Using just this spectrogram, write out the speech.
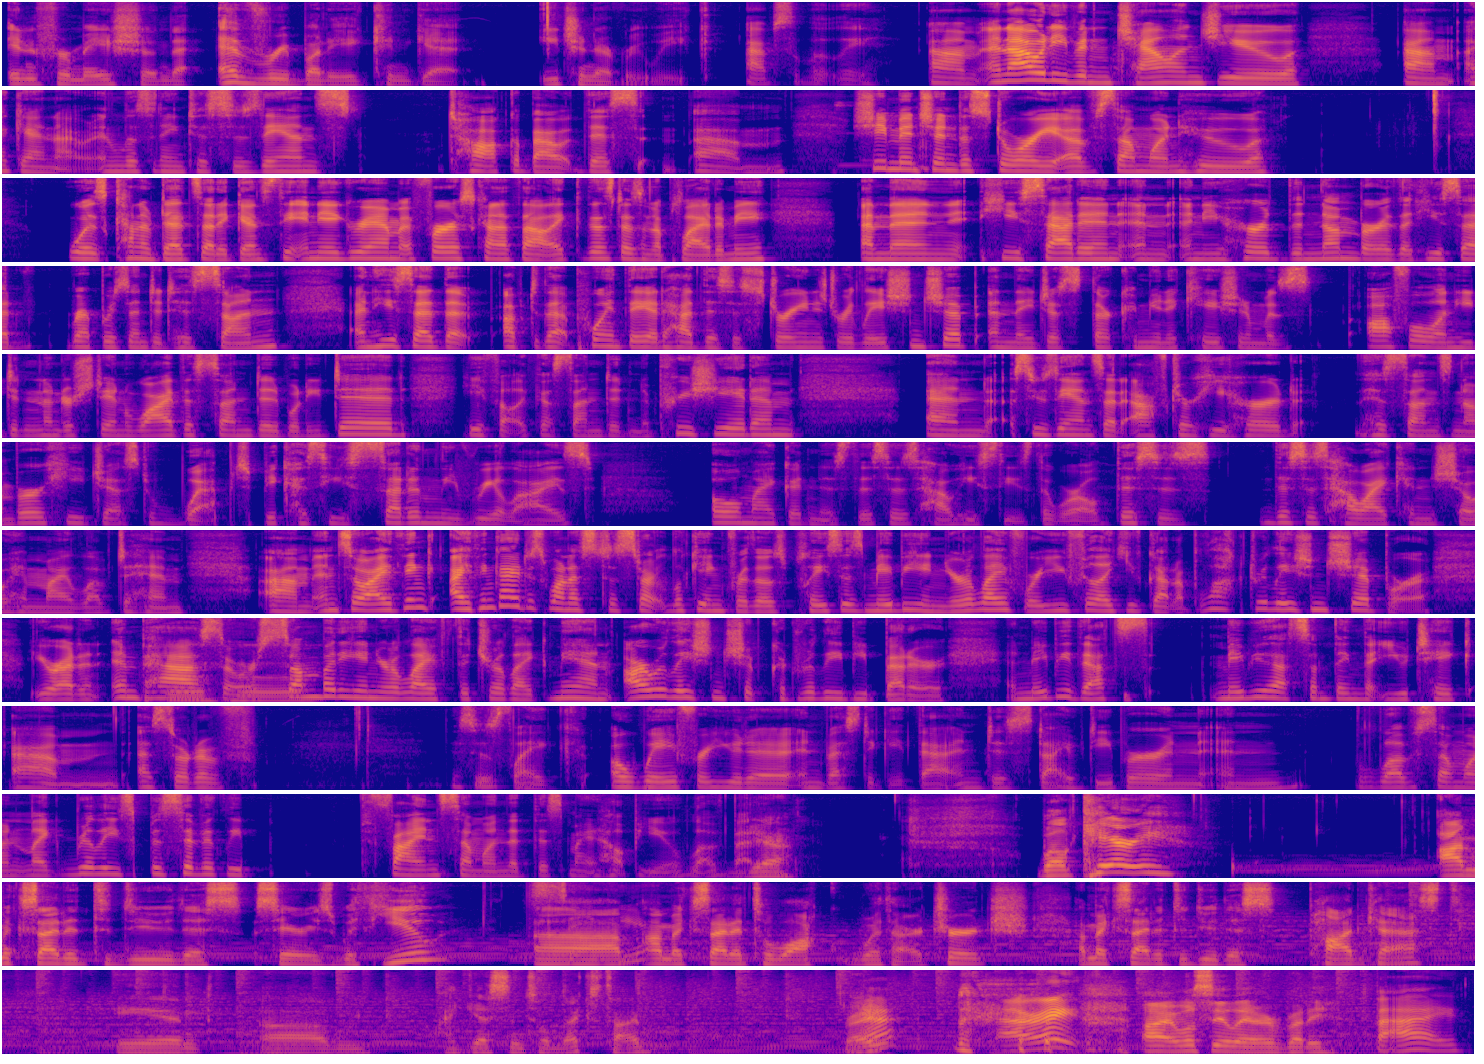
information that everybody can get each and every week Absolutely. Um, and I would even challenge you, um, again, I- in listening to Suzanne's talk about this, um, she mentioned the story of someone who was kind of dead set against the Enneagram at first, kind of thought, like, this doesn't apply to me. And then he sat in and, and he heard the number that he said represented his son. And he said that up to that point, they had had this estranged relationship and they just, their communication was awful. And he didn't understand why the son did what he did. He felt like the son didn't appreciate him. And Suzanne said after he heard his son's number, he just wept because he suddenly realized, oh my goodness, this is how he sees the world. This is this is how I can show him my love to him. Um, and so I think I think I just want us to start looking for those places maybe in your life where you feel like you've got a blocked relationship or you're at an impasse or Mhm. somebody in your life that you're like, man, our relationship could really be better. And maybe that's maybe that's something that you take um, as sort of this is like a way for you to investigate that and just dive deeper and and love someone like really specifically find someone that this might help you love better. yeah well Carrye i'm excited to do this series with you Um. I'm excited to walk with our church. I'm excited to do this podcast. And um, I guess until next time. Right? Yeah. All right. All right. We'll see you later, everybody. Bye.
